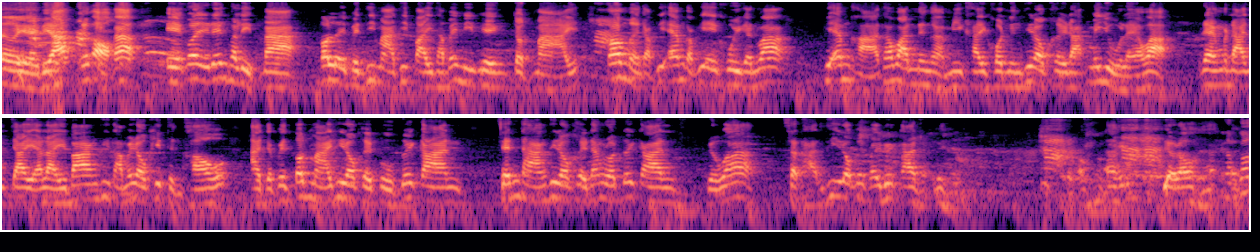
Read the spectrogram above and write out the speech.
เลยไอ้เนี้ยนึกออกอะเอก็เลยเร่งผลิตมาก็เลยเป็นที่มาที่ไปทำให้มีเพลงจดหมายค่ะก็เหมือนกับพี่แอมกับพี่เอคุยกันว่าพี่แอมขาถ้าวันหนึ่งอะมีใครคนหนึ่งที่เราเคยรักไม่อยู่แล้วอะแรงบันดาลใจอะไรบ้างที่ทำให้เราคิดถึงเขาอาจจะเป็นต้นไม้ที่เราเคยปลูกด้วยกัน เส้นทางที่เราเคยนั่งรถด้วยกัน หรือว่าสถานที่เราเคยไปด้วยกันค่ะเดี๋ยวเรา ครับก็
